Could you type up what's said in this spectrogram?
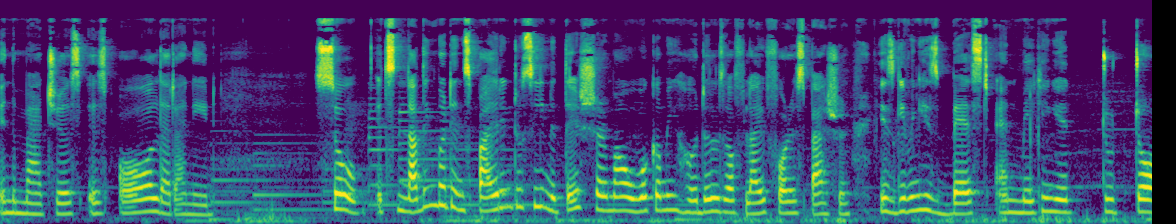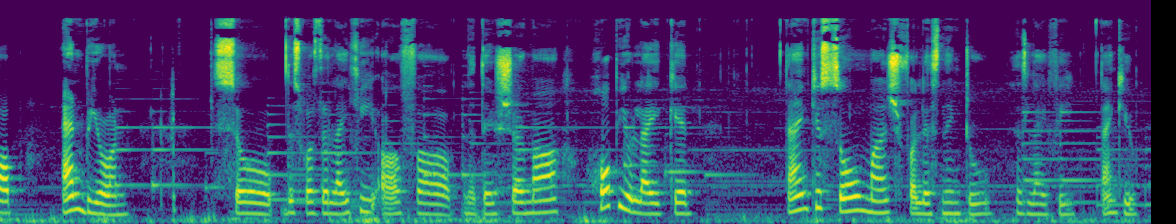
in the matches is all that I need. So, it's nothing but inspiring to see Nitesh Sharma overcoming hurdles of life for his passion. He's giving his best and making it to top and beyond. So, this was the lifie of uh, Nitesh Sharma. Hope you like it. Thank you so much for listening to his lifie. Thank you.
